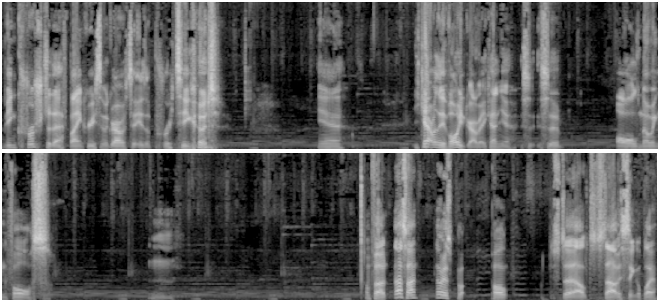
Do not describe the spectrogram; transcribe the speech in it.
being crushed to death by increasing the gravity is a pretty good. Yeah. You can't really avoid gravity, can you? It's it's a all-knowing force. Hmm. I'm third. That's fine. No worries, Paul. Just uh, I'll start with single player.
